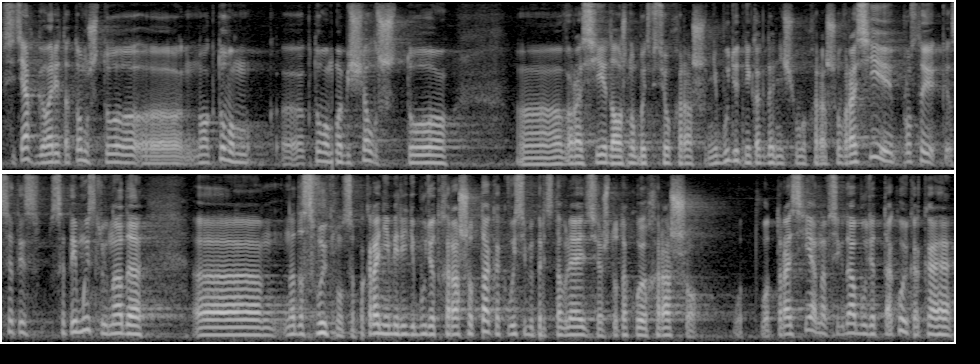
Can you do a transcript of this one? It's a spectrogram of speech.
в сетях, говорит о том, что э, ну а кто вам, э, кто вам обещал, что э, в России должно быть все хорошо. Не будет никогда ничего хорошо. В России просто с этой, с этой мыслью надо, э, надо свыкнуться. По крайней мере, не будет хорошо так, как вы себе представляете, что такое хорошо. Вот, вот Россия, она всегда будет такой, какая,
